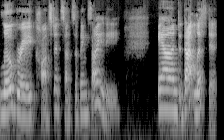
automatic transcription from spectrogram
low grade, constant sense of anxiety. And that lifted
